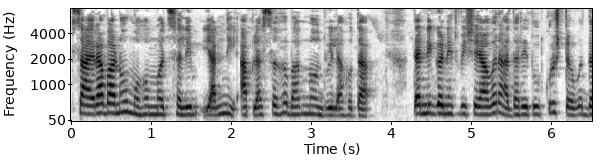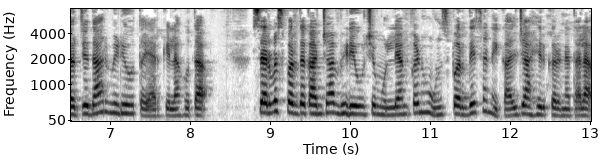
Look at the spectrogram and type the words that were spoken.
सायरा बानो मोहम्मद सलीम यांनी आपला सहभाग नोंदविला होता. त्यांनी गणित विषयावर आधारित उत्कृष्ट व दर्जेदार व्हिडिओ तयार केला होता. सर्व स्पर्धकांच्या व्हिडिओचे मूल्यांकन होऊन स्पर्धेचा निकाल जाहीर करण्यात आला.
